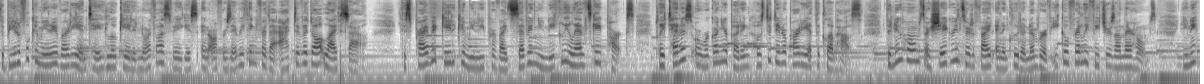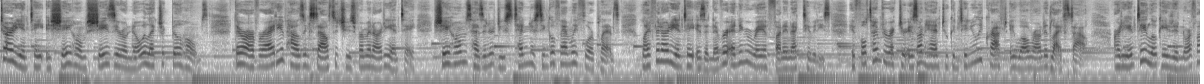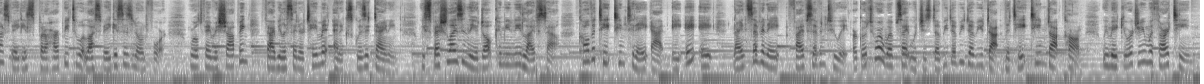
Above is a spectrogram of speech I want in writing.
The beautiful community of Ardiente, located North Las Vegas, and offers everything for the active adult lifestyle. This private gated community provides seven uniquely landscaped parks. Play tennis or work on your putting, host a dinner party at the clubhouse. The new homes are Shea Green certified and include a number of eco-friendly features on their homes. Unique to Ardiente is Shea Homes Shea Zero No Electric Bill homes. There are a variety of housing styles to choose from in Ardiente. Shea Homes has introduced 10 new single-family floor plans. Life in Ardiente is a never-ending array of fun and activities. A full-time director is on hand to continually craft a well-rounded lifestyle. Ardiente, located in North Las Vegas, but a heartbeat to what Las Vegas is known for world famous shopping, fabulous entertainment, and exquisite dining. We specialize in the adult community lifestyle. Call the Tait team today at 888 978 5728 or go to our website, which is www.thetaitteam.com. We make your dream with our team.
